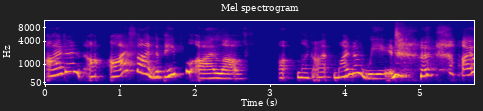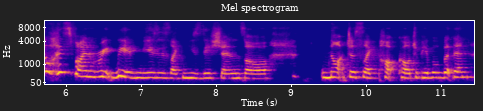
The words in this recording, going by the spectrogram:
I don't, I find the people I love uh, like I mine are weird. I always find re- weird muses like musicians or not just like pop culture people, but then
